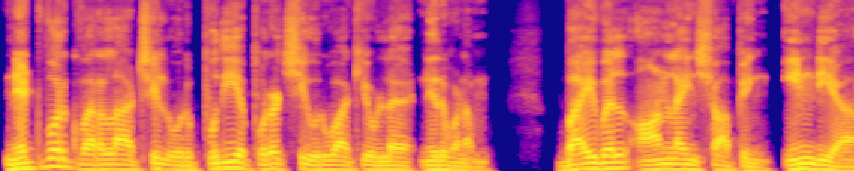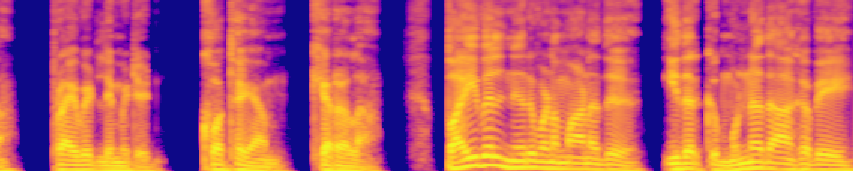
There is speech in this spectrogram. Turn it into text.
நெட்வொர்க் வரலாற்றில் ஒரு புதிய புரட்சி உருவாக்கியுள்ள நிறுவனம். பைவல் online shopping India private limited Kottayam Kerala. பைவல் நிறுவனமானது இதற்கு முன்னதாகவே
